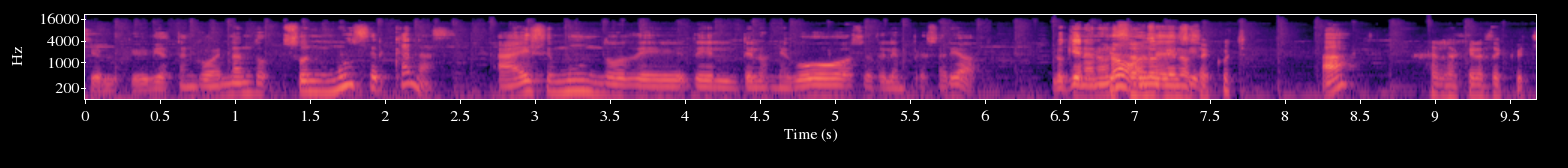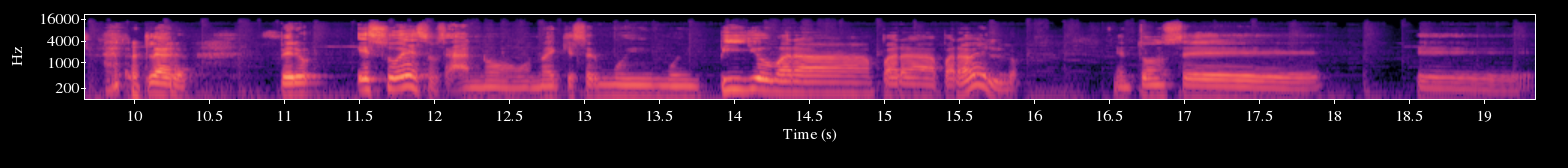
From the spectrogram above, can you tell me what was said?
que los que hoy día están gobernando, son muy cercanas a ese mundo de, los negocios, del empresariado. Lo quieran o no. Eso es o lo sea, que no se escucha. ¿Ah? lo que no se escucha. claro. Pero eso es, o sea, no, no hay que ser muy, muy pillo para, para, para verlo. Entonces, eh,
